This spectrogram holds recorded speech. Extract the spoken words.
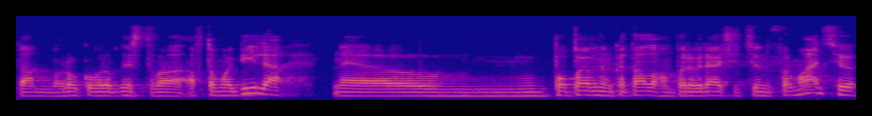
там року виробництва автомобіля. Е, По певним каталогам перевіряючи цю інформацію,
